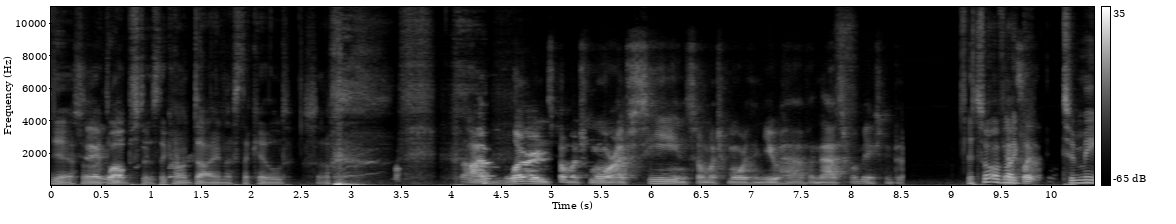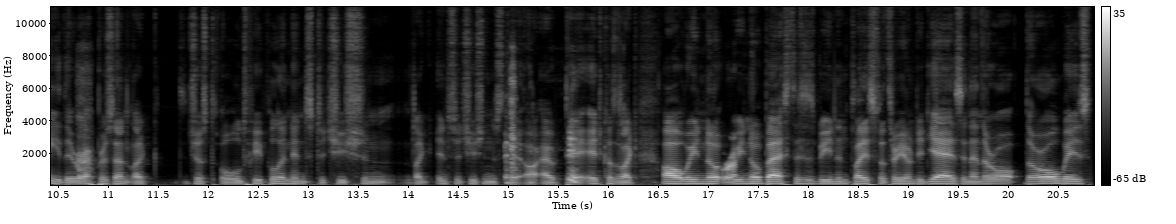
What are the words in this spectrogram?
Yeah, so Say, like well- lobsters, they can't die unless they're killed. So I've learned so much more. I've seen so much more than you have, and that's what makes me better. it's sort of like, like to me they represent like just old people in institution like institutions that are outdated because like oh we know we know best. This has been in place for 300 years and then they're all they're always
